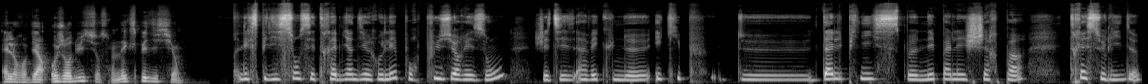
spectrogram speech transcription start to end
Elle revient aujourd'hui sur son expédition. L'expédition s'est très bien déroulée pour plusieurs raisons. J'étais avec une équipe d'alpinisme népalais Sherpa très solide,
